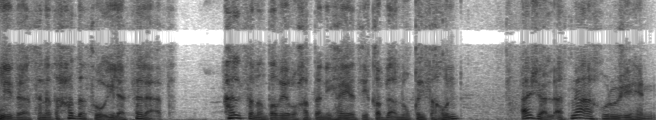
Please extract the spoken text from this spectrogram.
لذا سنتحدث إلى الثلاث. هل سننتظر حتى النهاية قبل أن نوقفهن؟ أجل أثناء خروجهن.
